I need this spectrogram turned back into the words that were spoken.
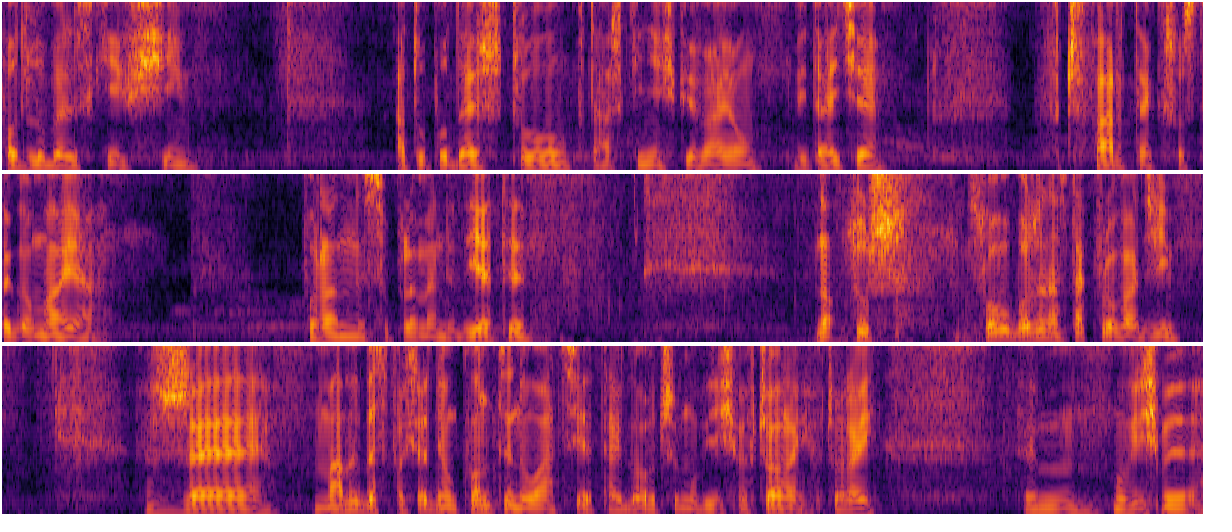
podlubelskiej wsi. A tu po deszczu, ptaszki nie śpiewają. Witajcie w czwartek, 6 maja. Poranny suplement diety. No cóż, Słowo Boże nas tak prowadzi, że mamy bezpośrednią kontynuację tego, o czym mówiliśmy wczoraj. Wczoraj em, mówiliśmy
